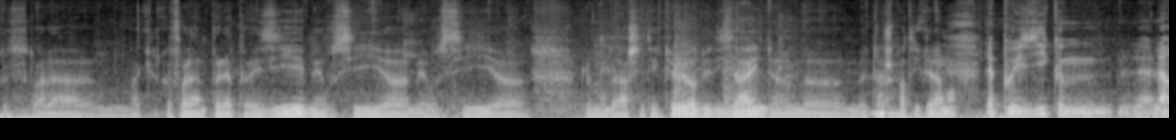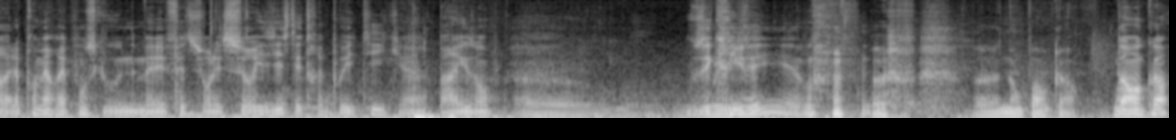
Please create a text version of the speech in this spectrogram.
que ce soit la, bah, quelquefois un peu la poésie, mais aussi, euh, mais aussi le monde de l'architecture, du design me, touche particulièrement. La poésie, comme la, première réponse que vous m'avez faite sur les cerisiers, c'était très poétique, par exemple. vous écrivez? Non, pas encore. Pas encore.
